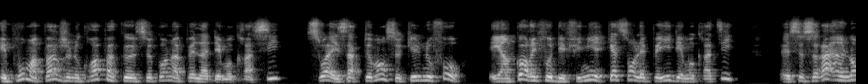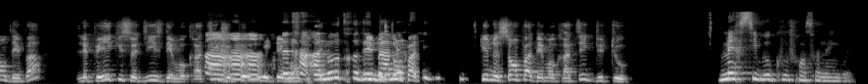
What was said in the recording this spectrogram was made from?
Et pour ma part, je ne crois pas que ce qu'on appelle la démocratie soit exactement ce qu'il nous faut. Et encore, il faut définir quels sont les pays démocratiques. ce sera un long débat. Les pays qui se disent démocratiques, je peux un, un autre débat qui ne sont pas démocratiques du tout. Merci beaucoup, François Nengwe.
